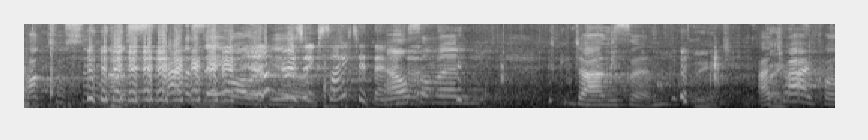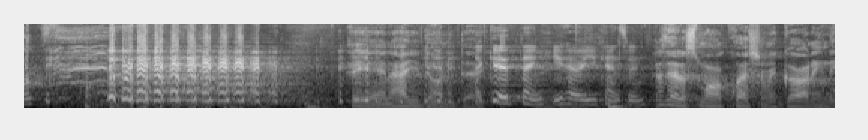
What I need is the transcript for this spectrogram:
talk too soon. I was trying to save all of I was excited then. Councilman Johnson. I Thank- tried, folks. Hey, Anna, how you doing today? Good, thank you. How are you, Councilman? Just had a small question regarding the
